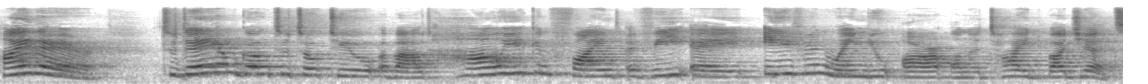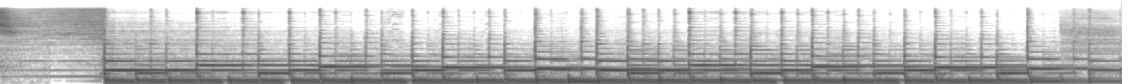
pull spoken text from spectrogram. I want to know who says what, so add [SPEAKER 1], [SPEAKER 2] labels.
[SPEAKER 1] Hi there! Today I'm going to talk to you about how you can find a VA even when you are on a tight budget.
